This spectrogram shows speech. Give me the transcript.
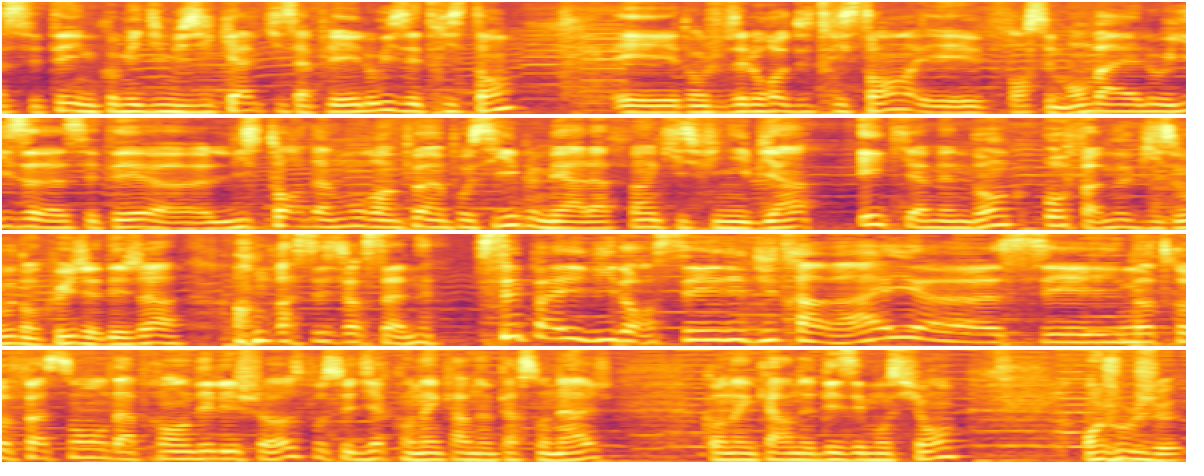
c'était une comédie musicale qui s'appelait Héloïse et Tristan. Et donc je faisais le rôle de Tristan et forcément bah Héloïse c'était l'histoire d'amour un peu impossible mais à la fin qui se finit bien et qui amène donc au fameux bisou. Donc oui, j'ai déjà embrassé sur scène. C'est pas évident, c'est du travail, euh, c'est une autre façon d'appréhender les choses. Faut se dire qu'on incarne un personnage, qu'on incarne des émotions. On joue le jeu.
